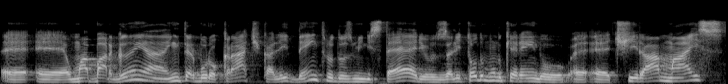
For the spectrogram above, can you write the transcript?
é, é, uma barganha interburocrática ali dentro dos ministérios, ali todo mundo querendo é, tirar mais,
